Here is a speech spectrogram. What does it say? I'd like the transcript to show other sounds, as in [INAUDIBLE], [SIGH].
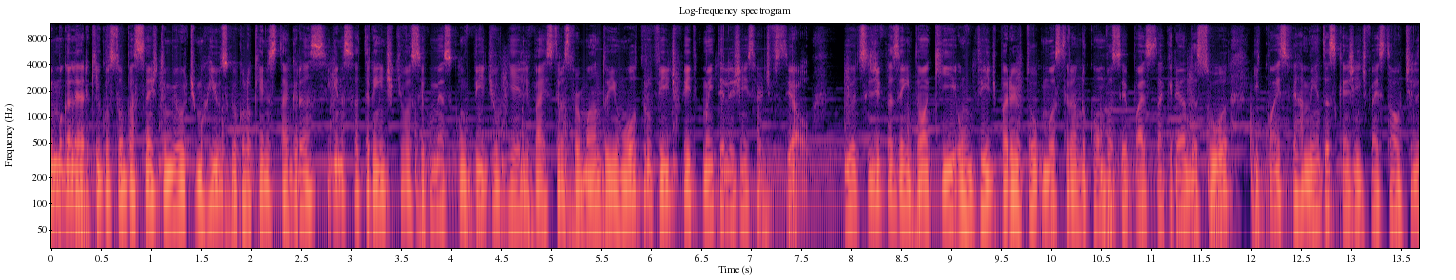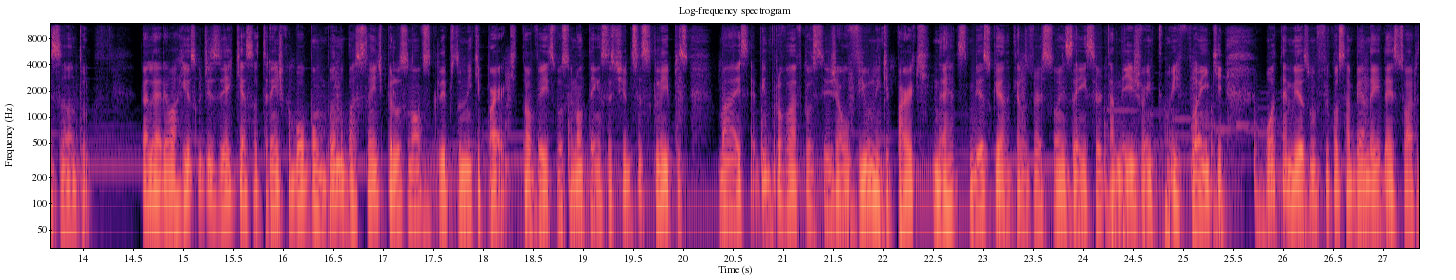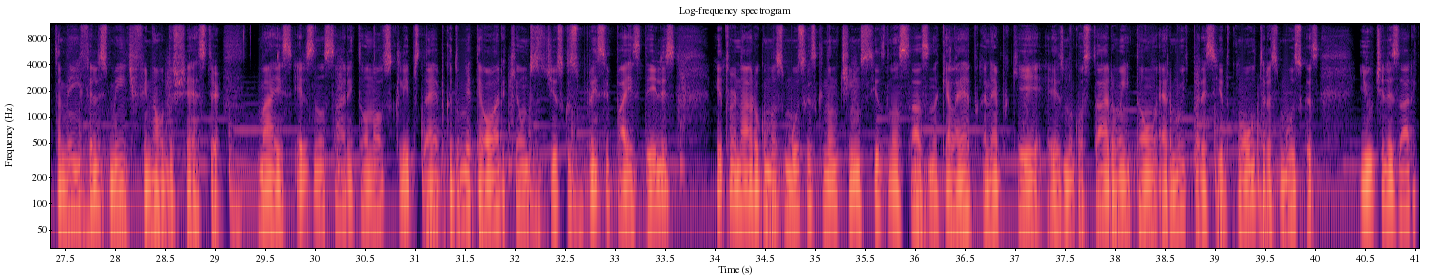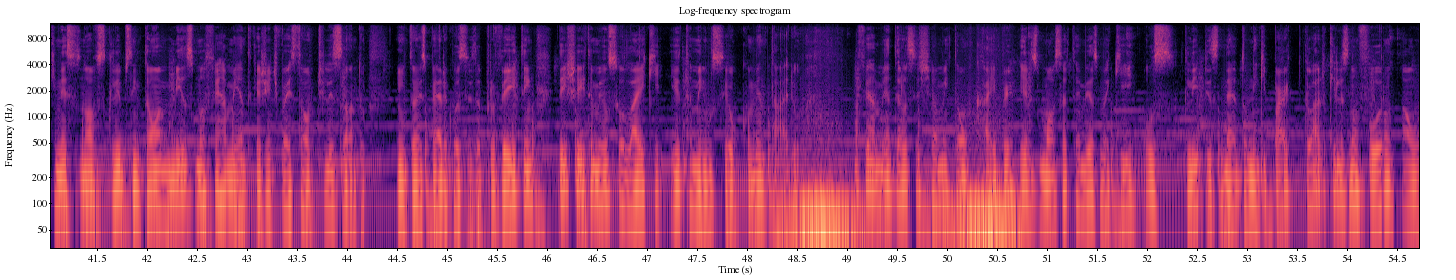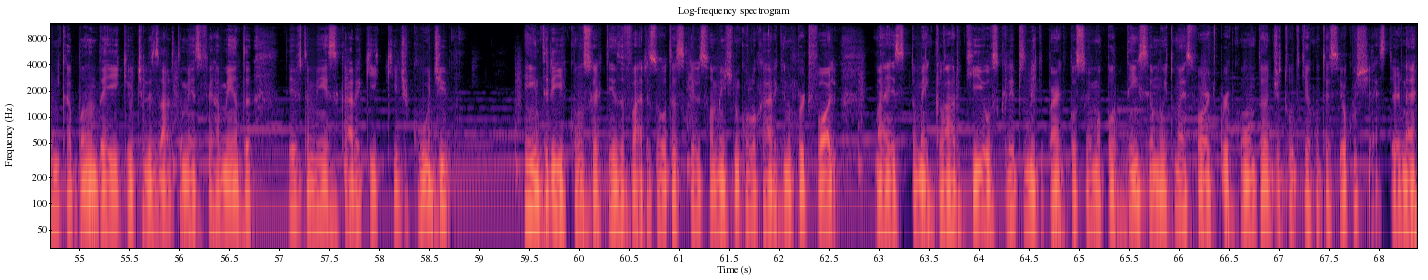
Tem uma galera que gostou bastante do meu último Reels que eu coloquei no Instagram, siga nessa trend que você começa com um vídeo e ele vai se transformando em um outro vídeo feito com uma inteligência artificial. E eu decidi fazer então aqui um vídeo para o YouTube mostrando como você pode estar criando a sua e quais ferramentas que a gente vai estar utilizando. Galera, eu arrisco dizer que essa trend acabou bombando bastante pelos novos clipes do Link Park. Talvez você não tenha assistido esses clipes, mas é bem provável que você já ouviu Link Park, né? Mesmo que naquelas versões aí em sertanejo, ou então em funk, ou até mesmo ficou sabendo aí da história também, infelizmente, final do Chester. Mas eles lançaram então novos clipes da época do Meteor, que é um dos discos principais deles, retornaram algumas músicas que não tinham sido lançadas naquela época, né? Porque eles não gostaram, então era muito parecido com outras músicas, e utilizaram aqui nesses novos clipes então a mesma ferramenta que a gente vai estar utilizando. Então espero que vocês aproveitem, deixe aí também o seu like e também o seu comentário. A ferramenta ela se chama então Kyber, eles mostram até mesmo aqui os clipes né, do Link Park. Claro que eles não foram a única banda aí que utilizaram também essa ferramenta, teve também esse cara aqui, Kid Cudi, entre com certeza várias outras que eles somente não colocaram aqui no portfólio, mas também claro que os clipes do Nick Park possuem uma potência muito mais forte por conta de tudo que aconteceu com Chester, né?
